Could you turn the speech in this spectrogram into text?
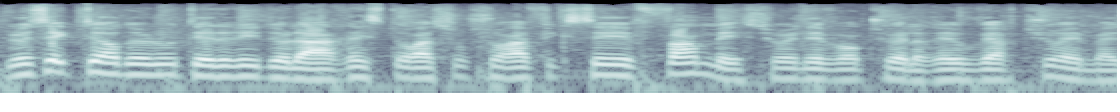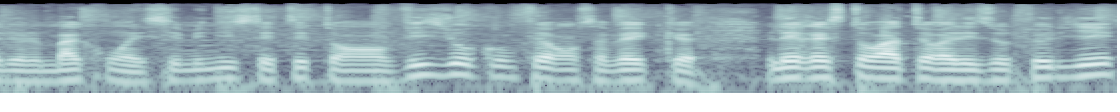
Le secteur de l'hôtellerie de la restauration sera fixé fin mai sur une éventuelle réouverture. Emmanuel Macron et ses ministres étaient en visioconférence avec les restaurateurs et les hôteliers.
